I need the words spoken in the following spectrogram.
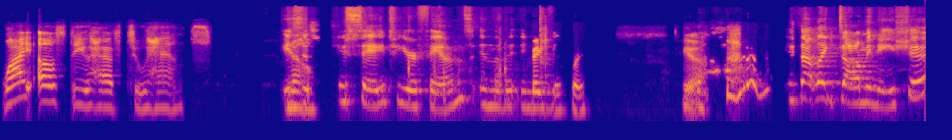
Why else do you have two hands? Is No. this what you say to your fans in the in your, Basically. Yeah. is that like domination?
